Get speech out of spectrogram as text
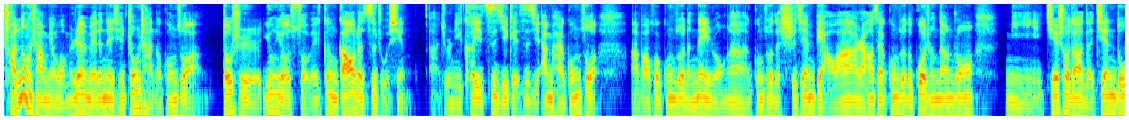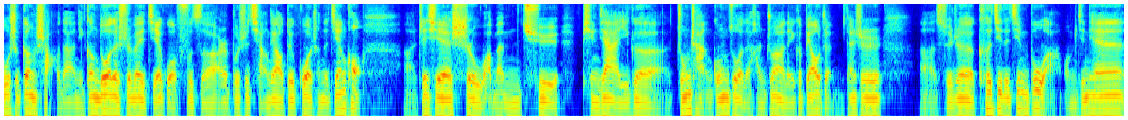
传统上面我们认为的那些中产的工作，都是拥有所谓更高的自主性啊，就是你可以自己给自己安排工作啊，包括工作的内容啊、工作的时间表啊，然后在工作的过程当中，你接受到的监督是更少的，你更多的是为结果负责，而不是强调对过程的监控。啊，这些是我们去评价一个中产工作的很重要的一个标准。但是，呃，随着科技的进步啊，我们今天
